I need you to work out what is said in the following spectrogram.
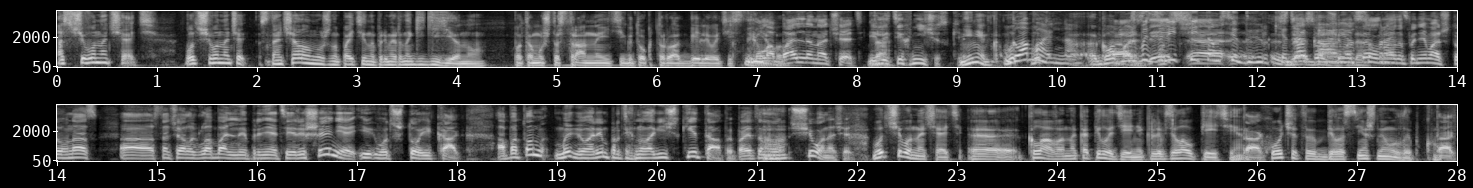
А с чего начать? Вот с чего начать? Сначала нужно пойти, например, на гигиену, потому что странно идти к доктору отбеливать из Глобально начать да. или технически? Не, не, вот, глобально. Вот, глобально. Может быть, здесь, залечить там все дырки, здесь да, кариес да, Надо понимать, что у нас а, сначала глобальное принятие решения, и вот что и как, а потом мы говорим про технологические этапы. Поэтому ага. с чего начать? Вот с чего начать? Э, Клава накопила денег или взяла у Пети, так. хочет белоснежную улыбку. Так.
